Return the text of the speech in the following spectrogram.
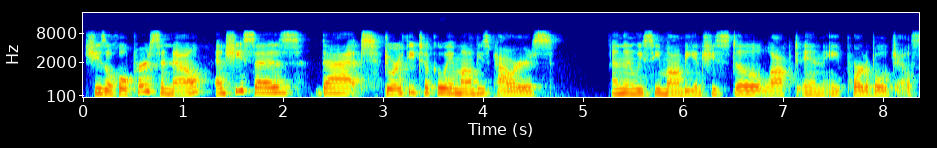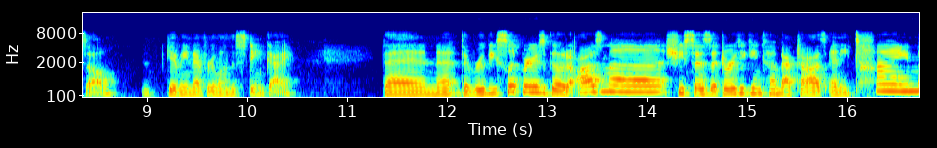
She's a whole person now. And she says that Dorothy took away Mombi's powers. And then we see Mombi, and she's still locked in a portable jail cell, giving everyone the stink eye. Then the ruby slippers go to Ozma. She says that Dorothy can come back to Oz anytime.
